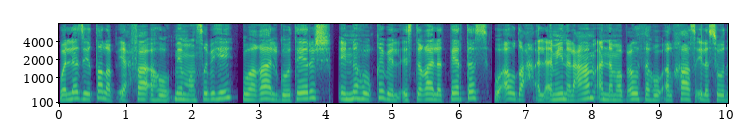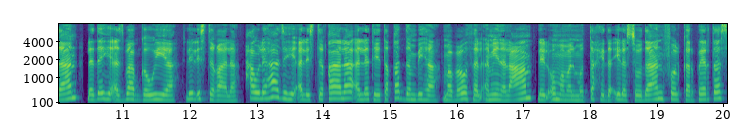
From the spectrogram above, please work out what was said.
والذي طلب إعفاءه من منصبه وقال غوتيريش إنه قبل استقالة بيرتس وأوضح الأمين العام أن مبعوثه الخاص إلى السودان لديه أسباب قوية للاستقالة حول هذه الاستقالة التي تقدم بها مبعوث الأمين العام للأمم المتحدة إلى السودان فولكر بيرتس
